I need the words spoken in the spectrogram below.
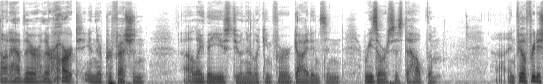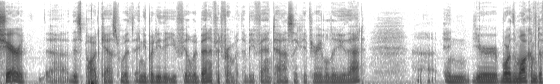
not have their their heart in their profession uh, like they used to, and they're looking for guidance and resources to help them. Uh, and feel free to share uh, this podcast with anybody that you feel would benefit from it. That'd be fantastic if you're able to do that. and you're more than welcome to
